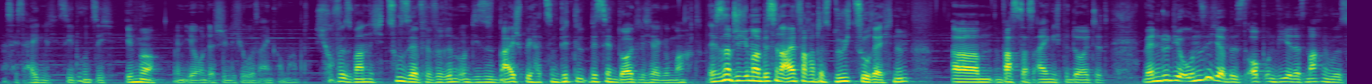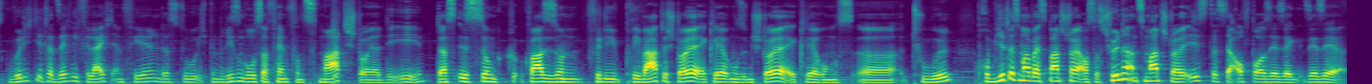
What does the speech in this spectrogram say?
Das heißt eigentlich, sie lohnt sich immer, wenn ihr unterschiedlich hohes Einkommen habt. Ich hoffe, es war nicht zu sehr verwirrend und dieses Beispiel hat es ein bisschen deutlicher gemacht. Es ist natürlich immer ein bisschen einfacher, das durchzurechnen, ähm, was das eigentlich bedeutet. Wenn du dir unsicher bist, ob und wie ihr das machen wirst, würde ich dir tatsächlich vielleicht empfehlen, dass du, ich bin ein riesengroßer Fan von smartsteuer.de. Das ist so ein, quasi so ein für die private Steuererklärung so ein Steuererklärungstool. Äh, Probiert das mal bei Smartsteuer aus. Das Schöne an Smartsteuer ist, dass der Aufbau sehr, sehr, sehr, sehr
